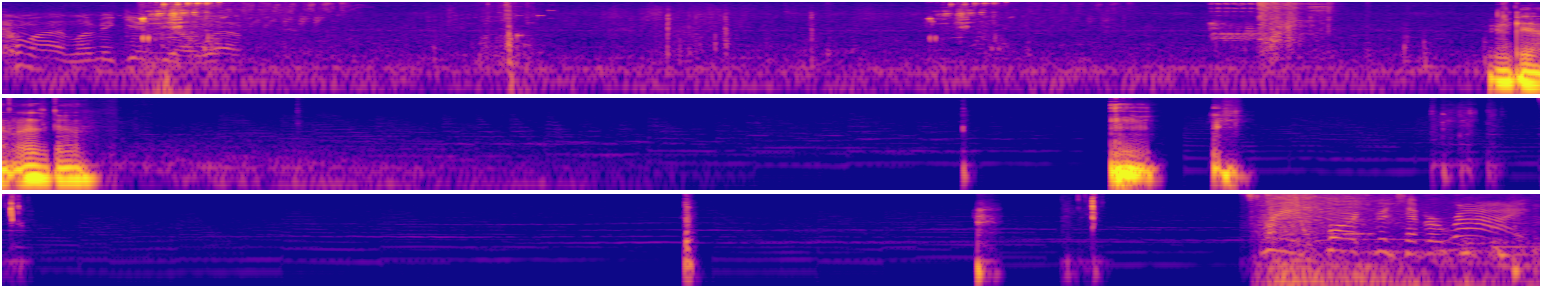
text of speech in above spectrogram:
Come on, let me give you a lift. Okay, let's go. Have arrived.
